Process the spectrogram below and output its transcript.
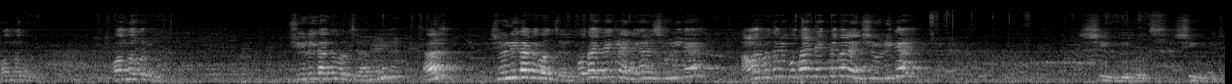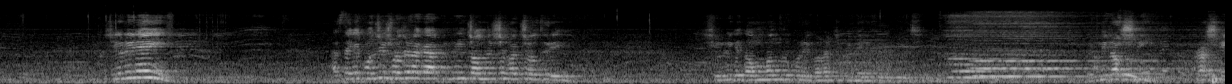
বন্ধ করুন বন্ধ করুন। শিউলি কাকে বলছেন আপনি? হ্যাঁ? শিউলি কাকে বলছেন? কোথায় দেখলেন এখানে শিউলিকে? আমার ভেতরে কোথায় দেখতে পেলেন শিউলিকে? শিউলি বলছি শিউলি। শিউলি নেই। আজ থেকে পঁচিশ বছর আগে আপনি চন্দ্রশেখর চৌধুরী শিউলিকে দম বন্ধ করে গলা টিপে মেরে ফেলে দিয়েছি। আমি রশ্মি রশ্মি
